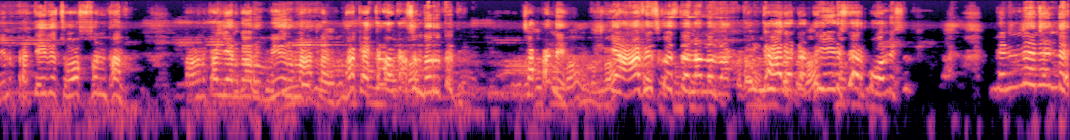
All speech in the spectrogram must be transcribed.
నేను ప్రతిదీ చూస్తుంటాను. పవన్ కళ్యాణ్ గారు మీరు మాట్లాడు నాకు ఎక్కడ అవకాశం దొరుకుతుంది? చెప్పండి. ఈ ఆఫీస్కి వస్తే నన్ను రక్తం కారేటట్టు ఈడిస్తారు పోలీసులు నిన్నేనండి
